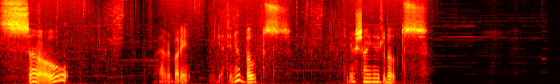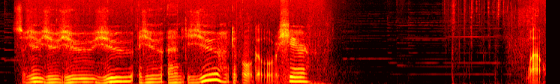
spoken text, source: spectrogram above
so everybody get in your boats get in your shiny little boats so you, you, you, you, you, and you can all go over here. Wow.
